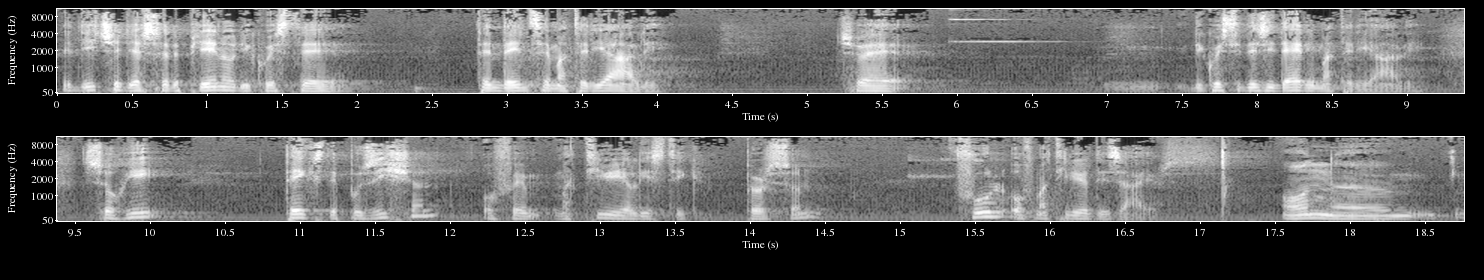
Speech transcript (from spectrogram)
e dice di essere pieno di queste tendenze materiali, cioè di questi desideri materiali. So he takes the position of a materialistic person full of material desires. Он э,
